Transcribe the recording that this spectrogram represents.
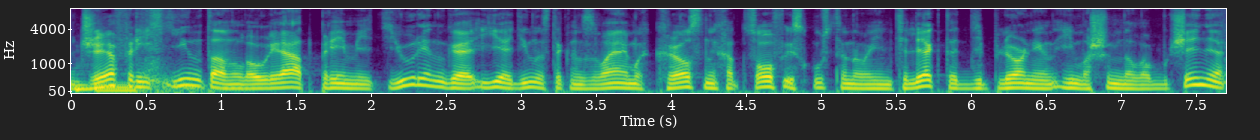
Джеффри Хинтон, лауреат премии Тьюринга и один из так называемых крестных отцов искусственного интеллекта, deep learning и машинного обучения,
